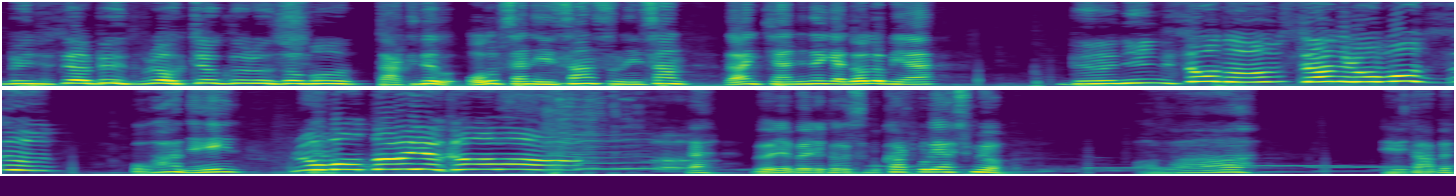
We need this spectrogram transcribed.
Beni serbest bırakacaklar o zaman. Dark Riddle oğlum sen insansın insan. Lan kendine gel oğlum ya. Ben insanım sen robotsun. Oha ne? Robotlara yakalama. Heh, böyle böyle kalırsın. Bu kart burayı açmıyor. Allah. Evet abi.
